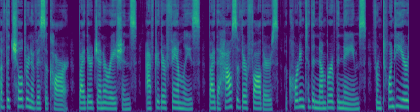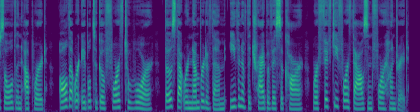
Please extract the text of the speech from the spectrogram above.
of the children of Issachar, by their generations, after their families, by the house of their fathers, according to the number of the names, from twenty years old and upward, all that were able to go forth to war, those that were numbered of them, even of the tribe of Issachar, were fifty four thousand four hundred.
